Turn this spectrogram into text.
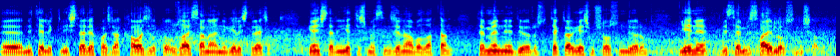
e, nitelikli işler yapacak, havacılık ve uzay sanayini geliştirecek gençlerin yetişmesini Cenab-ı Allah'tan temenni ediyoruz. Tekrar geçmiş olsun diyorum. Yeni lisemiz hayırlı olsun inşallah.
